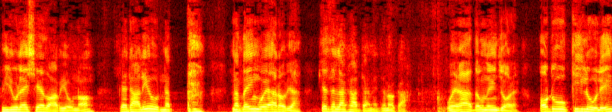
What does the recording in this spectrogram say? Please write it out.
ဗီဒီယိုလည်း share သွားပေးအောင်နော်ကဲဒါလေးကိုနှစ်နှစ်သိန်းခွဲရတော့ဗျာပြက်စလက်ခတန်တယ်ကျွန်တော်ကဝယ်ရ3သိန်းကျော်တယ်အော်တိုကီလိုလေး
